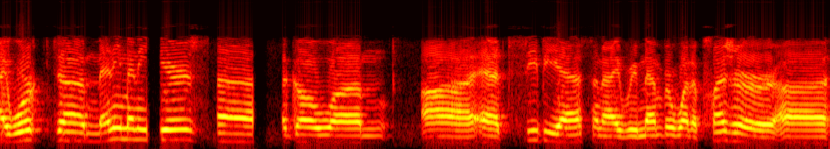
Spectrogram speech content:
I worked uh, many many years uh, ago um, uh, at CBS, and I remember what a pleasure uh,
